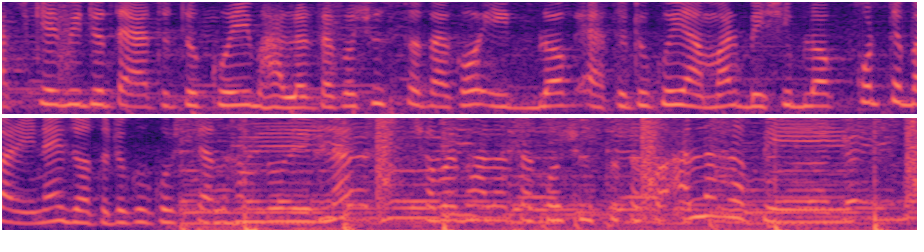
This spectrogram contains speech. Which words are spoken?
আজকের ভিডিওতে এতটুকুই, ভালো থাকো, সুস্থ থাকো। ঈদ ব্লগ এতটুকুই আমার, বেশি ব্লগ করতে পারি নাই, যতটুকু করছি, আলহামদুলিল্লাহ। সবাই ভালো থাকো, সুস্থ থাকো, আল্লাহ হাফেজ।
